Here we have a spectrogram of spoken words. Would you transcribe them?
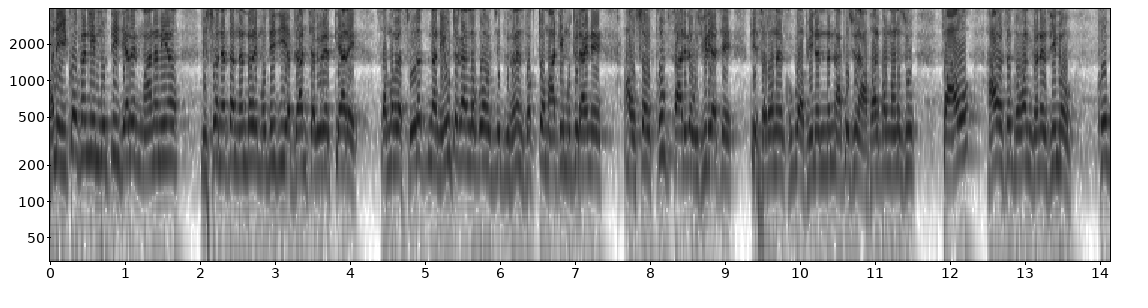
અને ઇકો ફ્રેન્ડલી મૂર્તિ જ્યારે માનનીય વિશ્વ નેતા નરેન્દ્રભાઈ મોદીજી અભિયાન ચાલી રહ્યા ત્યારે સમગ્ર સુરતના નેવું ટકા લોકો ગણેશ ભક્તો માટી મૂર્તિ લાવીને આ ઉત્સવ ખૂબ સારી રીતે ઉજવી રહ્યા છે. તે સર્વને ખૂબ અભિનંદન આપું છું અને આભાર પણ માનું છું. તો આવો, આ વર્ષે ભગવાન ગણેશજીનો ખૂબ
